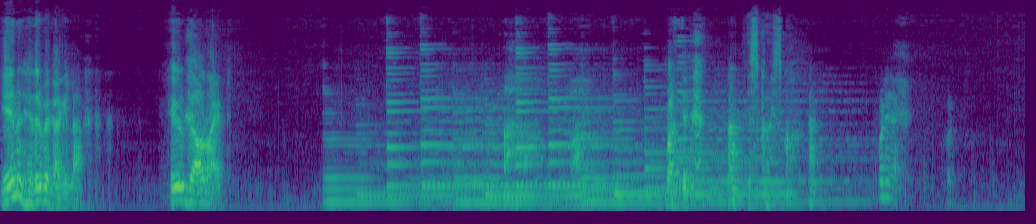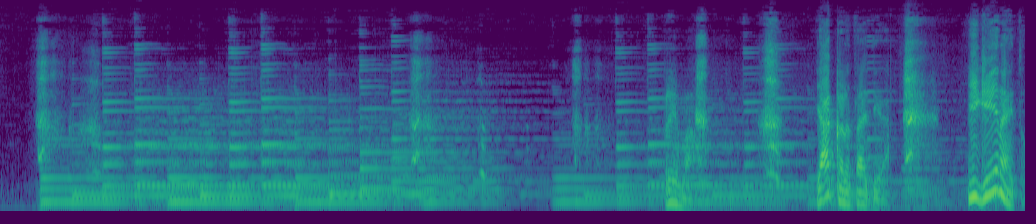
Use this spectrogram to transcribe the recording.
ಏನು ಹೆದರ್ಬೇಕಾಗಿಲ್ಲ. He will be all right ಬರ್ತೀನಿ ಇಸ್ಕೋ ಇಸ್ಕೋ. ಪ್ರೇಮ ಯಾಕೆ ಕಳ್ತಾ ಇದೀಯಾ ಈಗ ಏನಾಯ್ತು?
